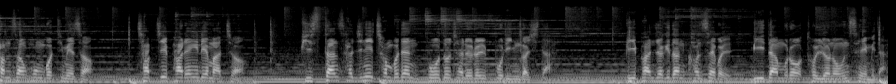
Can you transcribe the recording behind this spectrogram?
삼성 홍보팀에서 잡지 발행일에 맞춰 비슷한 사진이 첨부된 보도 자료를 뿌린 것이다. 비판적이던 컨셉을 미담으로 돌려놓은 셈이다.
